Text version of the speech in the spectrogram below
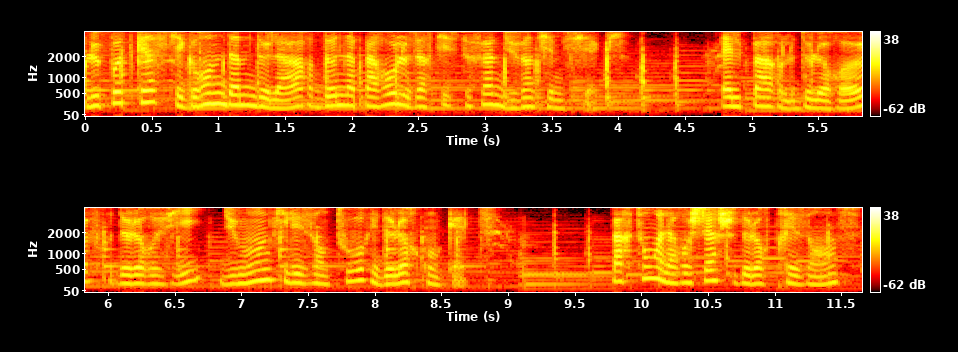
Le podcast Les Grandes Dames de l'Art donne la parole aux artistes femmes du XXe siècle. Elles parlent de leur œuvre, de leur vie, du monde qui les entoure et de leurs conquêtes. Partons à la recherche de leur présence,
